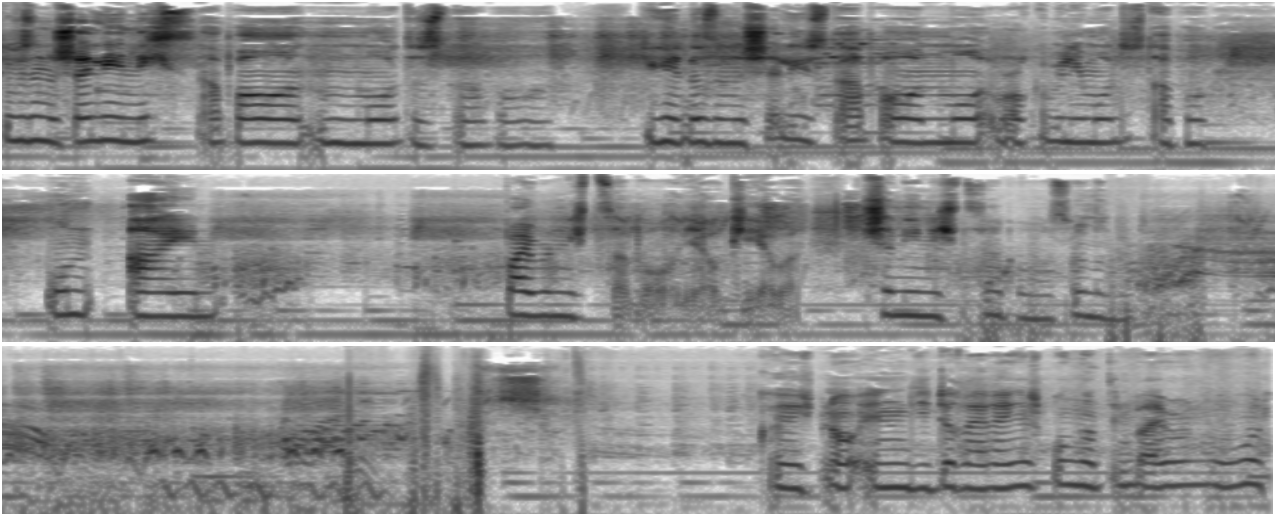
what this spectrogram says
Okay, wir sind eine Shelly, nicht Star Power, ein Mortis Star Power. Die Gegner sind eine Shelly Star Power, ein Mo Rockabilly Mortis Star Power und ein Byron nicht Star Power. Ja, okay, aber Shelly nicht Star Power, was will man denn? Okay, ich bin auch in die drei reingesprungen, hab den Byron geholt.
